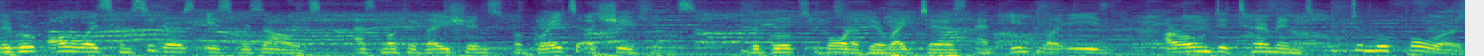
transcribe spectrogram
the group always considers its results as motivations for greater achievements. The group's board of directors and employees are all determined to move forward,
